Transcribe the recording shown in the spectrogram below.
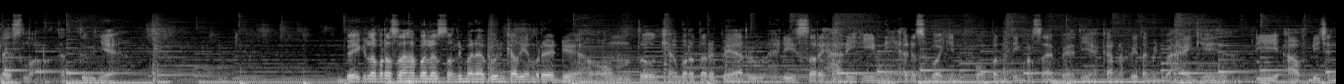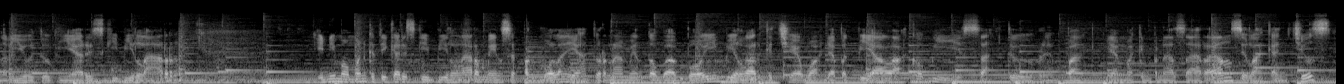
Leslar tentunya. Baiklah para sahabat Lesnar di mana pun kalian berada untuk kabar terbaru di sore hari ini. Ada sebuah info penting persahabat ya karena vitamin bahagia di up di channel youtube-nya Rizky Bilar. Ini momen ketika Rizky Bilar main sepak bola ya turnamen Toba Boy. Bilar kecewa dapat piala. Kok bisa tuh yang makin penasaran silahkan cus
